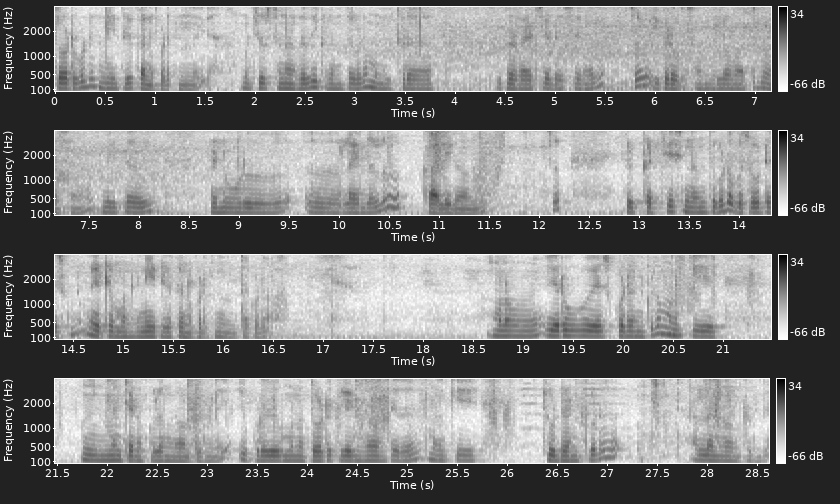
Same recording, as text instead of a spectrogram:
తోట కూడా నీట్గా కనపడుతుంది. మీరు చూస్తున్నారు కదా ఇక్కడంతా కూడా మనం ఇక్కడ ఇక్కడ రైట్ సైడ్ వేసాం కదా. సో ఇక్కడ ఒక సందులో మాత్రం వేసాము. మిగతా రెండు మూడు లైన్లలో ఖాళీగా ఉంది. సో ఇక్కడ కట్ చేసినంత కూడా ఒక చోట వేసుకుంటే నీటిలో మనకి నీట్గా కనపడుతుంది అంతా కూడా. మనం ఎరువు వేసుకోవడానికి కూడా మనకి మంచి అనుకూలంగా ఉంటుంది. ఇప్పుడు మన తోట క్లీన్గా ఉంటే మనకి చూడడానికి కూడా అందంగా ఉంటుంది.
